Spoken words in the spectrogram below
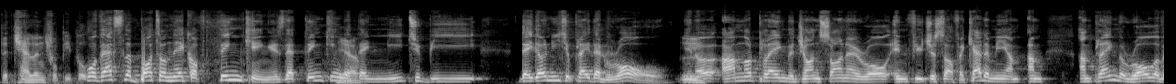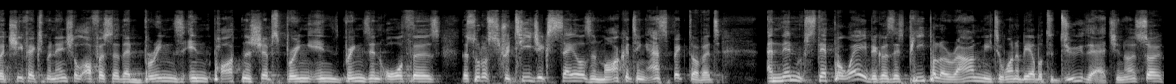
the challenge for people. Well, that's the bottleneck of thinking is that thinking yeah. that they need to be, they don't need to play that role. You mm. know, I'm not playing the John Sanei role in Future Self Academy. I'm, I'm, I'm playing the role of a chief exponential officer that brings in partnerships, bring in, brings in authors, the sort of strategic sales and marketing aspect of it and then step away because there's people around me to want to be able to do that, you know? So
